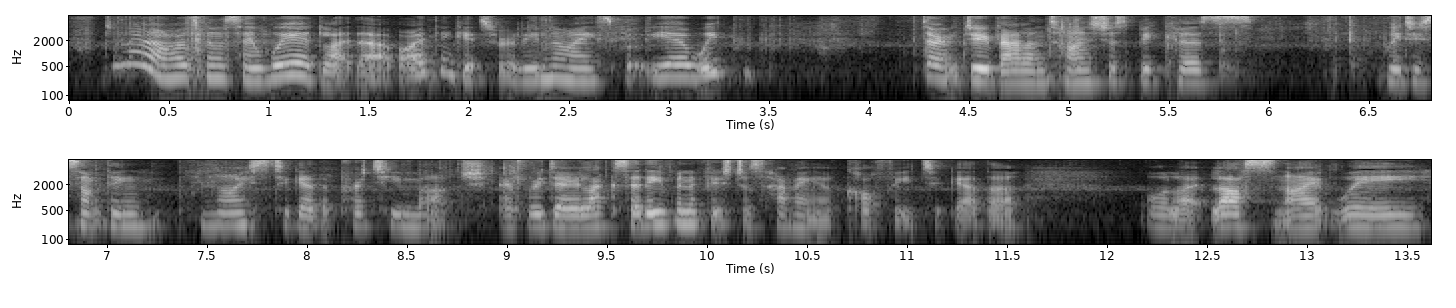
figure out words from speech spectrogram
I don't know I was going to say weird like that but I think it's really nice. But yeah we don't do Valentine's just because we do something nice together pretty much every day. Like I said even if it's just having a coffee together or like last night we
